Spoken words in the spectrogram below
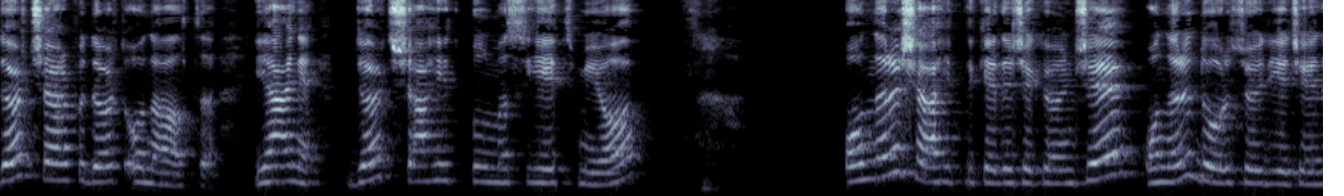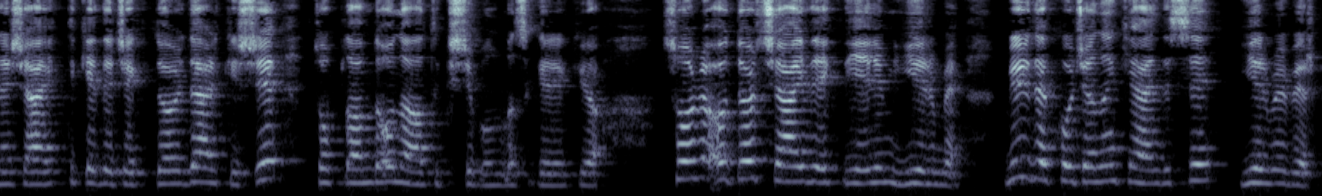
4 çarpı 4 16. Yani 4 şahit bulması yetmiyor. Onlara şahitlik edecek önce, onların doğru söyleyeceğine şahitlik edecek dörder kişi, toplamda 16 kişi bulması gerekiyor. Sonra o 4 şahidi ekleyelim 20. Bir de kocanın kendisi 21.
